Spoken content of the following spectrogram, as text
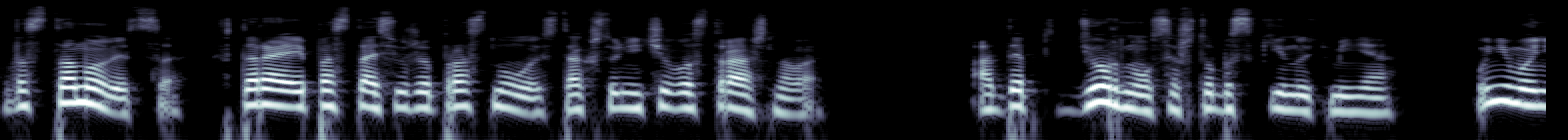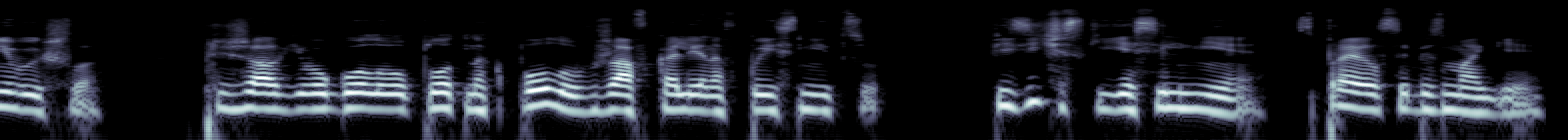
Восстановится. Вторая ипостась уже проснулась, так что ничего страшного. Адепт дернулся, чтобы скинуть меня. У него не вышло. Прижал его голову плотно к полу, вжав колено в поясницу. Физически я сильнее, справился без магии.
